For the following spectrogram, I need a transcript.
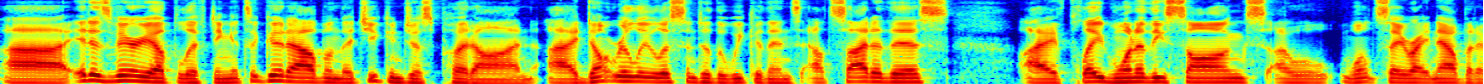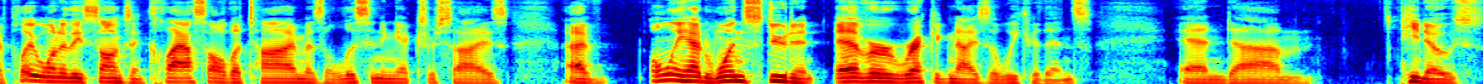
uh, it is very uplifting. It's a good album that you can just put on. I don't really listen to the Weakerthans outside of this. I've played one of these songs. I will, won't say right now, but I've played one of these songs in class all the time as a listening exercise. I've only had one student ever recognize the Weakerthans, and um, he knows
